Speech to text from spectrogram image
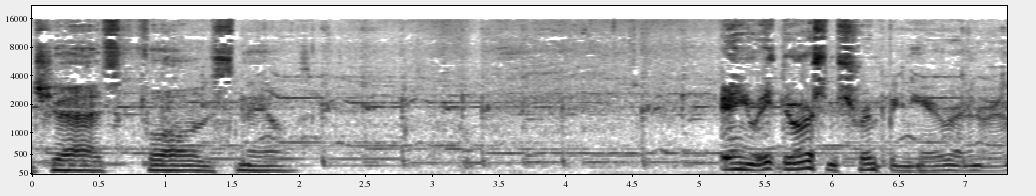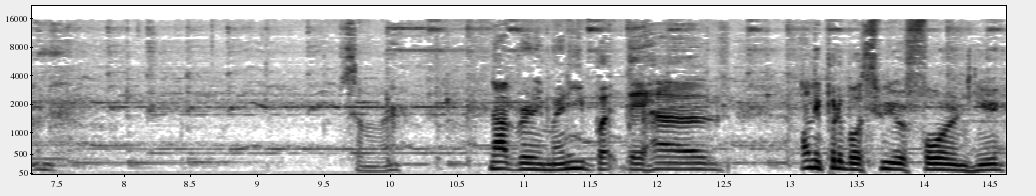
Just full of snails. At any rate, there are some shrimp in here running around. Somewhere. Not very many, but they have only put about three or four in here.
